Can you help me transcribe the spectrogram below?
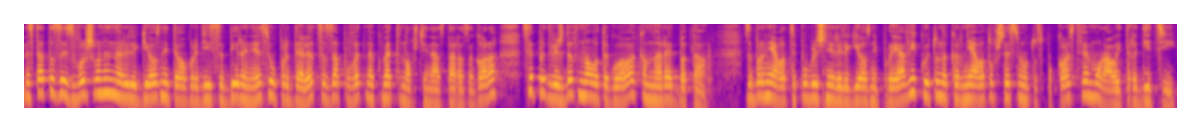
Местата за извършване на религиозните обреди и събирания се определят с заповед на кмета на община Стара Загора, се предвижда в новата глава към наредбата. Забраняват се публични религиозни прояви, които накърняват общественото спокойствие, морал и традиции.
